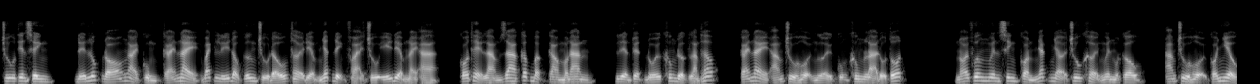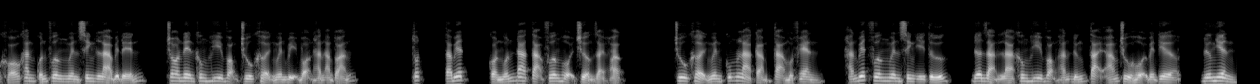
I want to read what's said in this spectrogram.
Chu tiên sinh, đến lúc đó ngài cùng cái này bách lý độc ưng chủ đấu thời điểm nhất định phải chú ý điểm này à có thể làm ra cấp bậc cao món ăn, liền tuyệt đối không được làm thấp, cái này ám chủ hội người cũng không là đồ tốt nói phương nguyên sinh còn nhắc nhở chu khởi nguyên một câu, ám chủ hội có nhiều khó khăn quấn phương nguyên sinh là biết đến, cho nên không hy vọng chu khởi nguyên bị bọn hắn an toán. Tốt, ta biết, còn muốn đa tạ phương hội trưởng giải hoặc. Chu khởi nguyên cũng là cảm tạ một phen, hắn biết phương nguyên sinh ý tứ, đơn giản là không hy vọng hắn đứng tại ám chủ hội bên kia. Đương nhiên,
